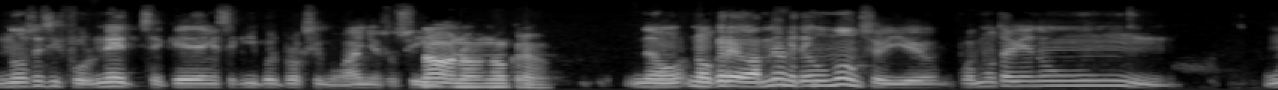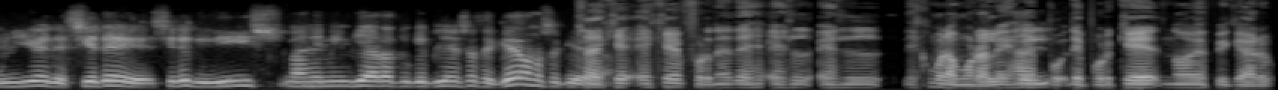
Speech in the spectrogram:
No sé si Fournette se quede en ese equipo el próximo año, eso sí. No, no, no creo. No, no creo, a menos que tenga un monster y podemos estar viendo un, un year de 7 TDs, más de mil yardas, ¿tú qué piensas? ¿Se queda o no se queda? O sea, es que, es que Fournette es, es, es, como la moraleja de, por qué no debes picar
